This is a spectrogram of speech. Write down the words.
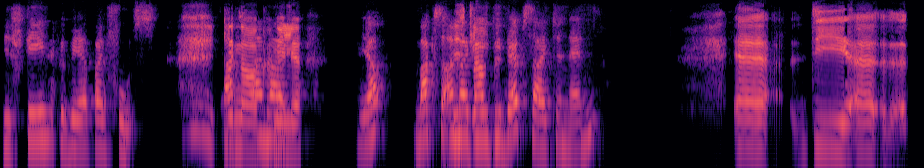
Wir stehen Gewehr bei Fuß. Genau, einmal, Cornelia. Ja, magst du einmal glaub, die, die, Webseite nennen? Äh, die, äh,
